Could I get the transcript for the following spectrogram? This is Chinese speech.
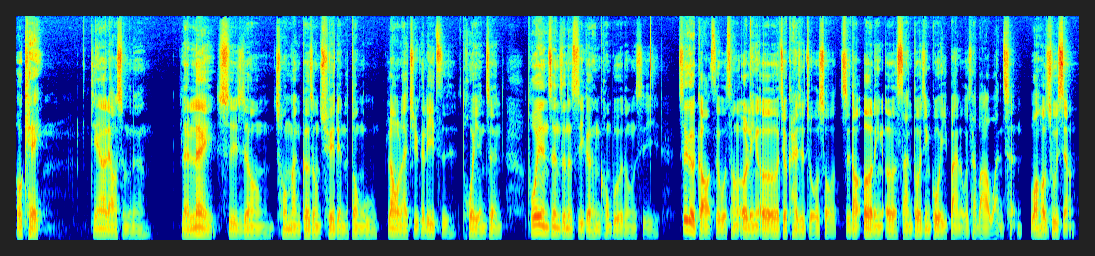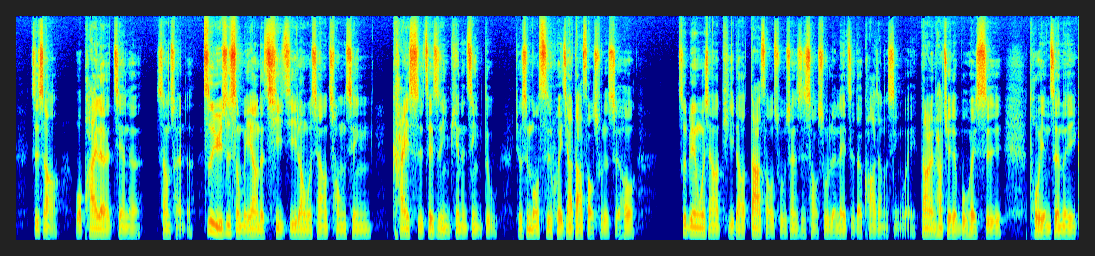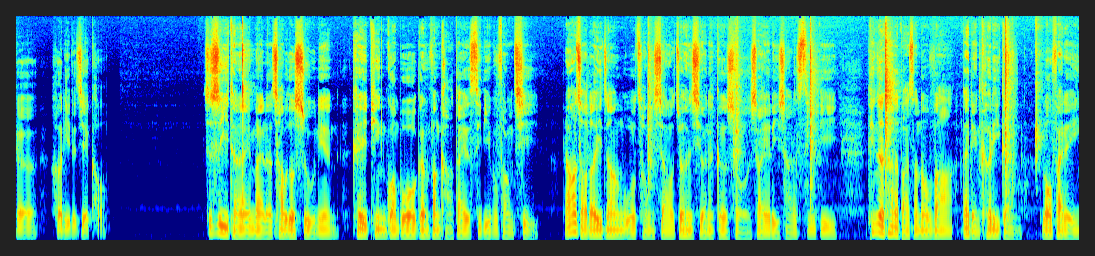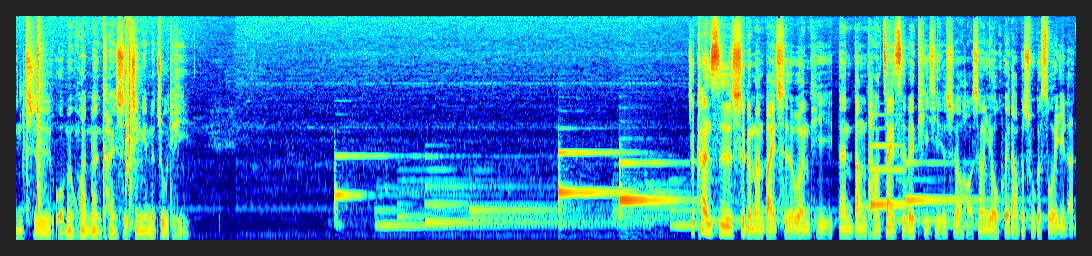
OK，今天要聊什么呢？人类是一种充满各种缺点的动物。让我来举个例子：拖延症。拖延症真的是一个很恐怖的东西。这个稿子我从二零二二就开始着手，直到二零二三都已经过一半了，我才把它完成。往好处想，至少我拍了、剪了、上传了。至于是什么样的契机让我想要重新开始这支影片的进度，就是某次回家大扫除的时候。这边我想要提到，大扫除算是少数人类值得夸奖的行为。当然，它绝对不会是拖延症的一个合理的借口。这是一台买了差不多十五年，可以听广播跟放卡带的 CD 播放器。然后找到一张我从小就很喜欢的歌手小野丽莎的 CD，听着她的巴萨诺瓦带点颗粒感、low-fi 的音质，我们缓慢开始今天的主题。这看似是个蛮白痴的问题，但当他再次被提及的时候，好像又回答不出个所以然。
